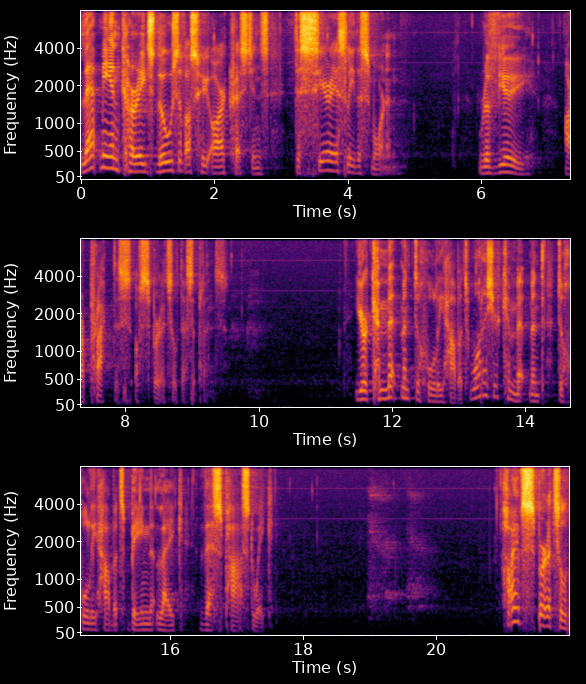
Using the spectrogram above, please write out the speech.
let me encourage those of us who are Christians to seriously this morning review our practice of spiritual disciplines. Your commitment to holy habits. What has your commitment to holy habits been like this past week? How have spiritual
